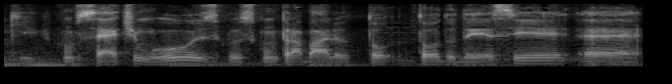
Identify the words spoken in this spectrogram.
que com sete músicos, com um trabalho to todo desse, é,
